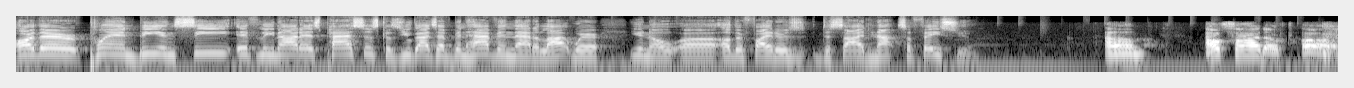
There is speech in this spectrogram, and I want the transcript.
Are there plan B and C if Linares passes? Because you guys have been having that a lot where, you know, uh, other fighters decide not to face you. Um, outside of uh,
